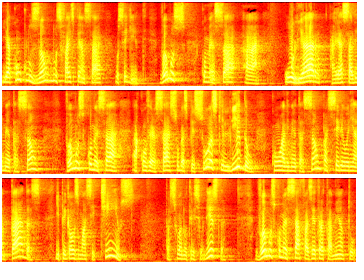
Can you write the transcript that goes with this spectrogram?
e a conclusão nos faz pensar o seguinte: vamos começar a olhar a essa alimentação, vamos começar a conversar sobre as pessoas que lidam com alimentação para serem orientadas e pegar os macetinhos da sua nutricionista? Vamos começar a fazer tratamento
